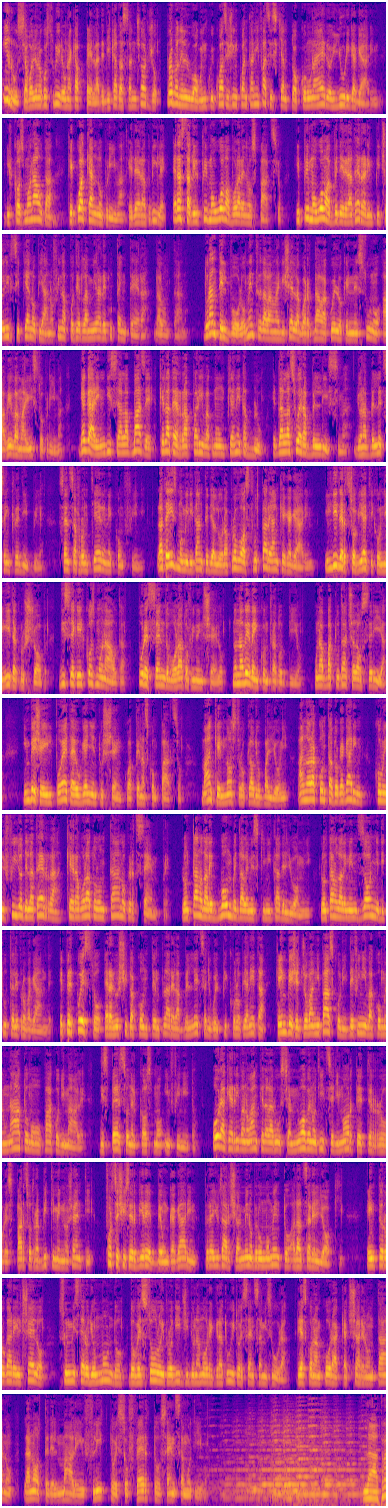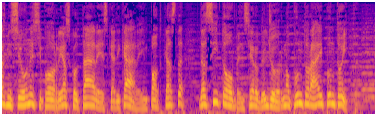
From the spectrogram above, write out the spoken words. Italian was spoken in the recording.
In Russia vogliono costruire una cappella dedicata a San Giorgio proprio nel luogo in cui quasi 50 anni fa si schiantò con un aereo Yuri Gagarin, il cosmonauta che qualche anno prima, ed era aprile, era stato il primo uomo a volare nello spazio, il primo uomo a vedere la Terra rimpicciolirsi piano piano fino a poterla ammirare tutta intera da lontano. Durante il volo, mentre dalla navicella guardava quello che nessuno aveva mai visto prima, Gagarin disse alla base che la Terra appariva come un pianeta blu e dalla sua era bellissima, di una bellezza incredibile, senza frontiere né confini. L'ateismo militante di allora provò a sfruttare anche Gagarin. Il leader sovietico Nikita Khrushchev disse che il cosmonauta, pur essendo volato fino in cielo, non aveva incontrato Dio, una battutaccia d'austeria. Invece il poeta Eugenio Entushenko, appena scomparso, ma anche il nostro Claudio Baglioni, hanno raccontato Gagarin come il figlio della terra che era volato lontano per sempre, lontano dalle bombe e dalle meschinità degli uomini, lontano dalle menzogne di tutte le propagande, e per questo era riuscito a contemplare la bellezza di quel piccolo pianeta che invece Giovanni Pascoli definiva come un atomo opaco di male, disperso nel cosmo infinito. Ora che arrivano anche dalla Russia nuove notizie di morte e terrore sparso tra vittime innocenti, Forse ci servirebbe un Gagarin per aiutarci almeno per un momento ad alzare gli occhi e interrogare il cielo sul mistero di un mondo dove solo i prodigi di un amore gratuito e senza misura riescono ancora a cacciare lontano la notte del male inflitto e sofferto senza motivo. La trasmissione si può riascoltare e scaricare in podcast dal sito pensierodelgiorno.rai.it.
